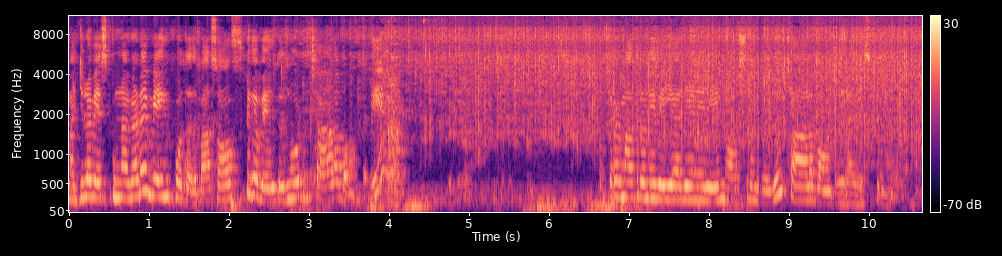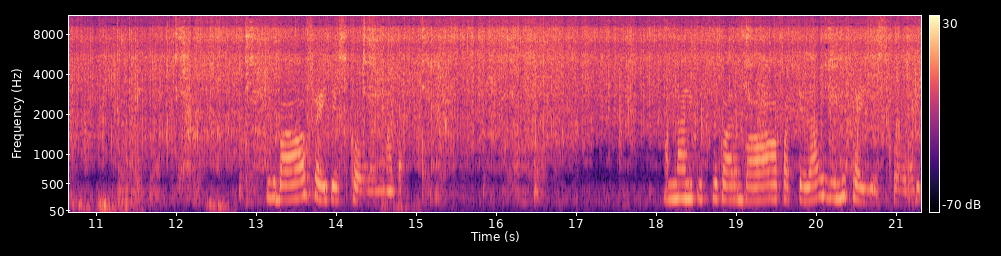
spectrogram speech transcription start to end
మధ్యలో వేసుకున్నా కూడా వేగిపోతుంది. బాగా సాఫ్ట్గా వేగుతుంది. నోటికి చాలా బాగుంటుంది. తిరగ మాత్రమే వేయాలి అనేది ఏం అవసరం లేదు. చాలా బాగుంటుంది ఇలా వేసుకున్నా ఇది బాగా ఫ్రై చేసుకోవాలన్నమాట. అన్నానికి ఉప్పు కారం బాగా పట్టేదాకా దీన్ని ఫ్రై చేసుకోవాలి.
